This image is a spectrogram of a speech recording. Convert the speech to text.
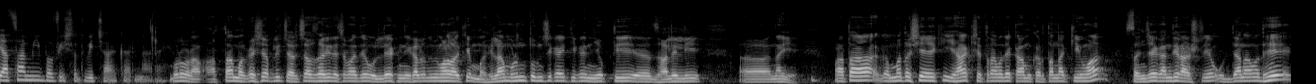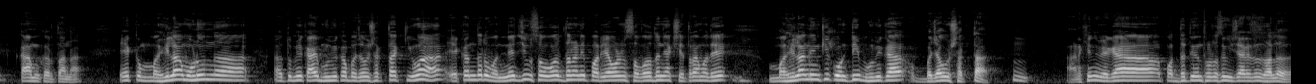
याचा मी भविष्यात विचार करणार आहे. बरोबर. आता मगाशी आपली चर्चा झाली त्याच्यामध्ये उल्लेख निघाला. तुम्ही म्हणाला की महिला म्हणून तुमची काही तिकडे नियुक्ती झालेली नाही आहे पण आता गंमत अशी आहे की ह्या क्षेत्रामध्ये काम करताना किंवा संजय गांधी राष्ट्रीय उद्यानामध्ये काम करताना एक महिला म्हणून तुम्ही काय भूमिका बजावू शकता? किंवा एकंदर वन्यजीव संवर्धन आणि पर्यावरण संवर्धन या क्षेत्रामध्ये महिला नेमकी कोणती भूमिका बजावू शकतात? आणखीन वेगळ्या पद्धतीने थोडंसं विचारायचं झालं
